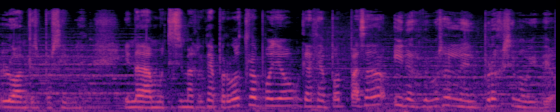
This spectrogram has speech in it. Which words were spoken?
lo antes posible. Y nada, muchísimas gracias por vuestro apoyo, gracias por pasado y nos vemos en el próximo vídeo.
